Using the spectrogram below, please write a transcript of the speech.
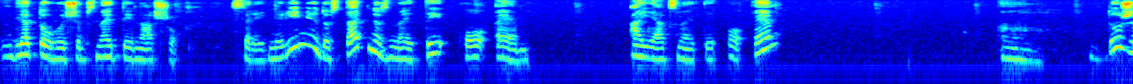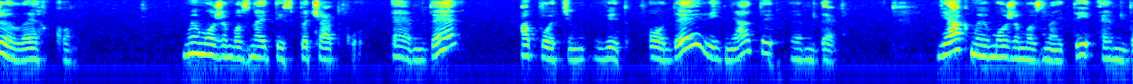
для того, щоб знайти нашу середню лінію, достатньо знайти ОМ. А як знайти ОМ? Дуже легко. Ми можемо знайти спочатку МД, а потім від ОД відняти МД. Як ми можемо знайти МД?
